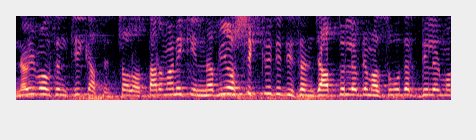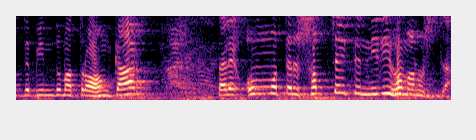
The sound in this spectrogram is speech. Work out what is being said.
নবী বলছেন, ঠিক আছে, চলো। তার মানে কি, নবীও স্বীকৃতি দিয়েছেন যে আবদুল্লাহ ইবনে মাসউদের দিলের মধ্যে বিন্দুমাত্র অহংকার? তাহলে উম্মতের সবচাইতে নিরীহ মানুষটা,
